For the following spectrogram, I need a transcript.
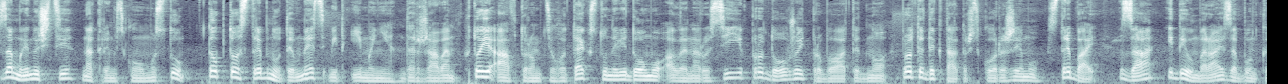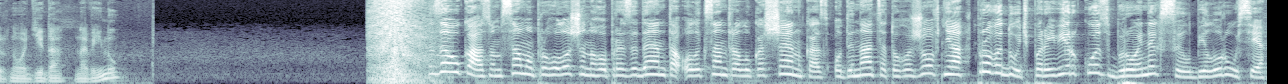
за миночці на Кримському мосту, тобто стрибнути вниз від імені держави. Хто є автором цього тексту, невідомо, але на Росії продовжують пробивати дно проти диктаторського режиму. Стрибай за іди вмирай за бункерного діда на війну. За указом самопроголошеного президента Олександра Лукашенка з 11 жовтня проведуть перевірку збройних сил Білорусі.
